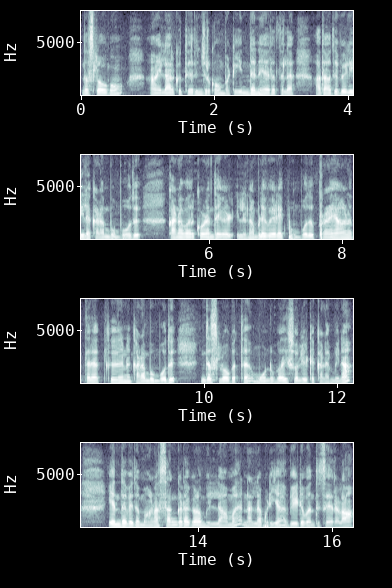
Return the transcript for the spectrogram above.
இந்த ஸ்லோகம் எல்லாருக்கும் தெரிஞ்சிருக்கும். பட் இந்த நேரத்தில் அதாவது வெளியில் கிளம்பும்போது கணவர் குழந்தைகள் இல்லை நம்மளே வேலைக்கு போகும்போது பிரயாணத்துக்குன்னு கிளம்பும்போது இந்த ஸ்லோகத்தை மூணு முறை சொல்லிட்டு கிளம்பினா எந்த விதமான சங்கடங்களும் இல்லாமல் நல்லபடியாக வீடு வந்து சேரலாம்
